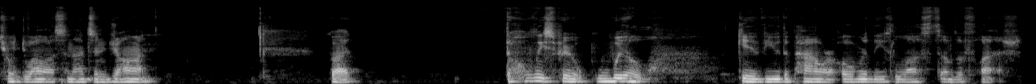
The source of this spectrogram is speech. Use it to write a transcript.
to indwell us, and that's in John. But the Holy Spirit will give you the power over these lusts of the flesh.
